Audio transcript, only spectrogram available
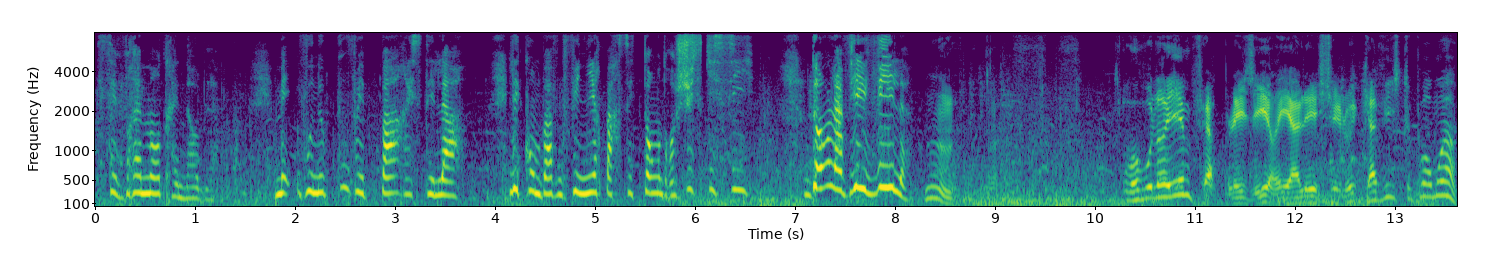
c'est vraiment très noble. Mais vous ne pouvez pas rester là. Les combats vont finir par s'étendre jusqu'ici, dans la vieille ville. Vous voudriez me faire plaisir et aller chez le caviste pour moi?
